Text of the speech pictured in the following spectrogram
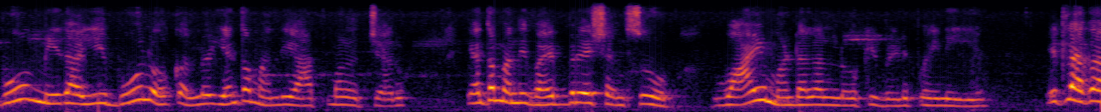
భూమి మీద ఈ భూలోకంలో ఎంతమంది ఆత్మలు వచ్చారు? ఎంతమంది వైబ్రేషన్స్ వాయుమండలంలోకి వెళ్ళిపోయినాయి? ఇట్లాగా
